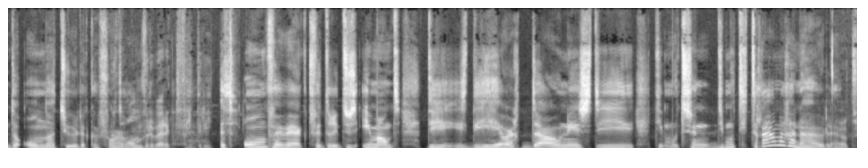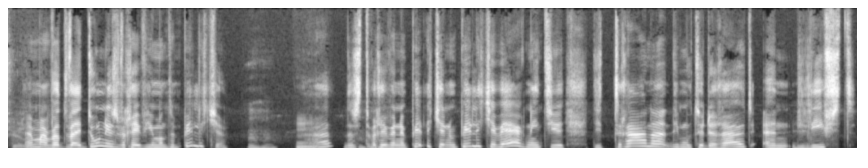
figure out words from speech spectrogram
de onnatuurlijke vorm. Het onverwerkt verdriet. Het onverwerkt verdriet. Dus iemand die, die heel erg down is, die, die, moet, zijn, die moet die tranen gaan huilen. Ja, maar wat wij doen is, we geven iemand een pilletje. Mhm. Ja, dus we geven een pilletje en een pilletje werkt niet. Je, die tranen die moeten eruit en liefst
